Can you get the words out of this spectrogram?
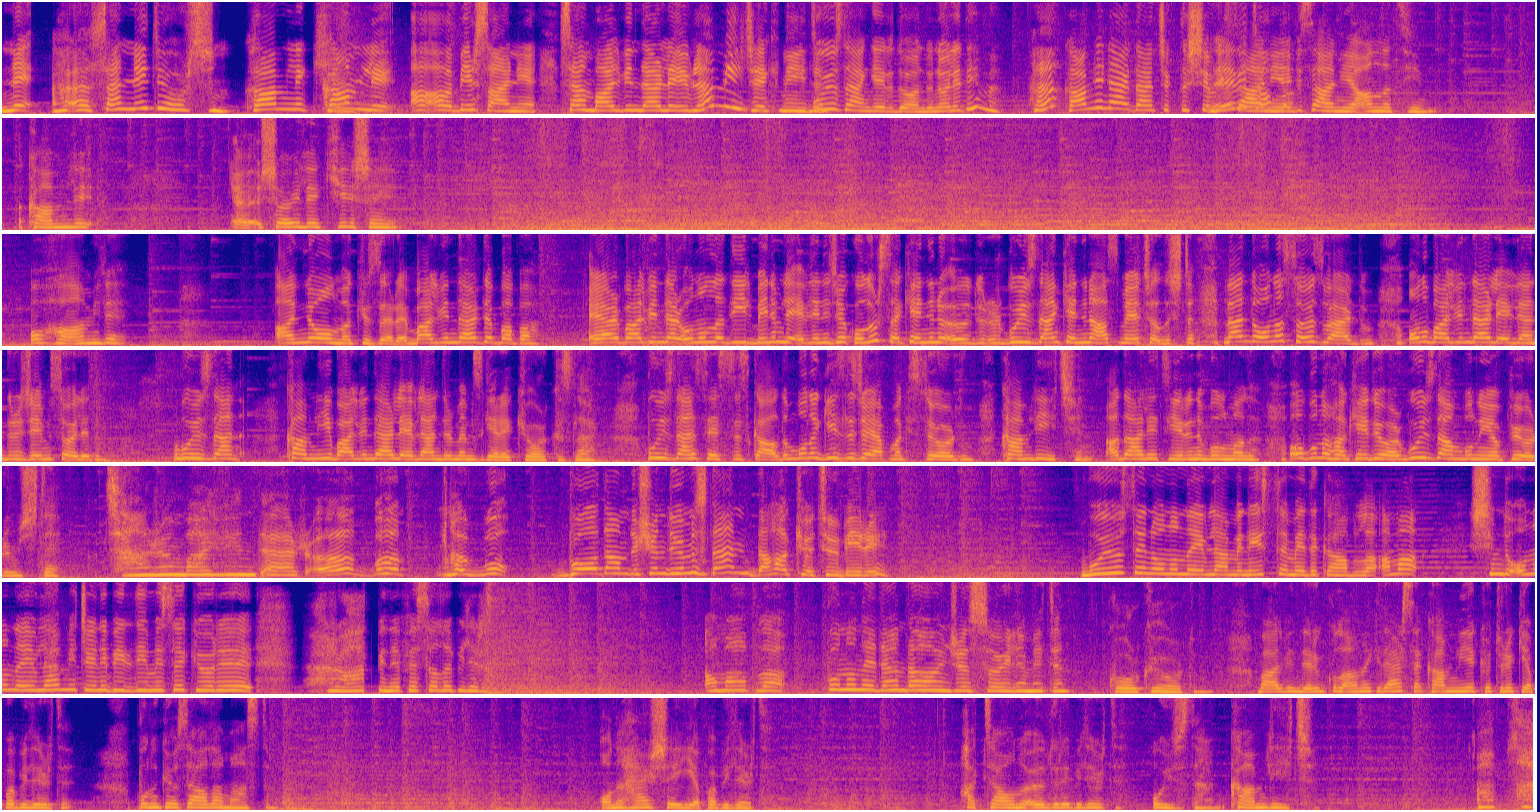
Ne? Ha, Sen ne diyorsun? Kamli kim? Kamli, aa bir saniye. Sen Balvinder'le evlenmeyecek miydin? Bu yüzden geri döndün öyle değil mi? Ha? Kamli nereden çıktı şimdi? bir evet saniye, abla. bir saniye anlatayım. Kamli e, şöyle ki şey O hamile. Anne olmak üzere. Balvinder de baba. Eğer Balvinder onunla değil benimle evlenecek olursa kendini öldürür. Bu yüzden kendini asmaya çalıştı. Ben de ona söz verdim. Onu Balvinder'le evlendireceğimi söyledim. Bu yüzden Kamli'yi Balvinder'le evlendirmemiz gerekiyor kızlar. Bu yüzden sessiz kaldım. Bunu gizlice yapmak istiyordum. Kamli için. Adalet yerini bulmalı. O bunu hak ediyor. Bu yüzden bunu yapıyorum işte. Tanrım Balvinder. Aa, bu, bu, bu adam düşündüğümüzden daha kötü biri. Bu yüzden onunla evlenmeni istemedik abla ama şimdi onunla evlenmeyeceğini bildiğimize göre rahat bir nefes alabiliriz. Ama abla bunu neden daha önce söylemedin? Korkuyordum. Balvinder'in kulağına giderse Kamli'ye kötülük yapabilirdi. Bunu göze alamazdım. Ona her şeyi yapabilirdi. Hatta onu öldürebilirdi. O yüzden Kamli için. Abla.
